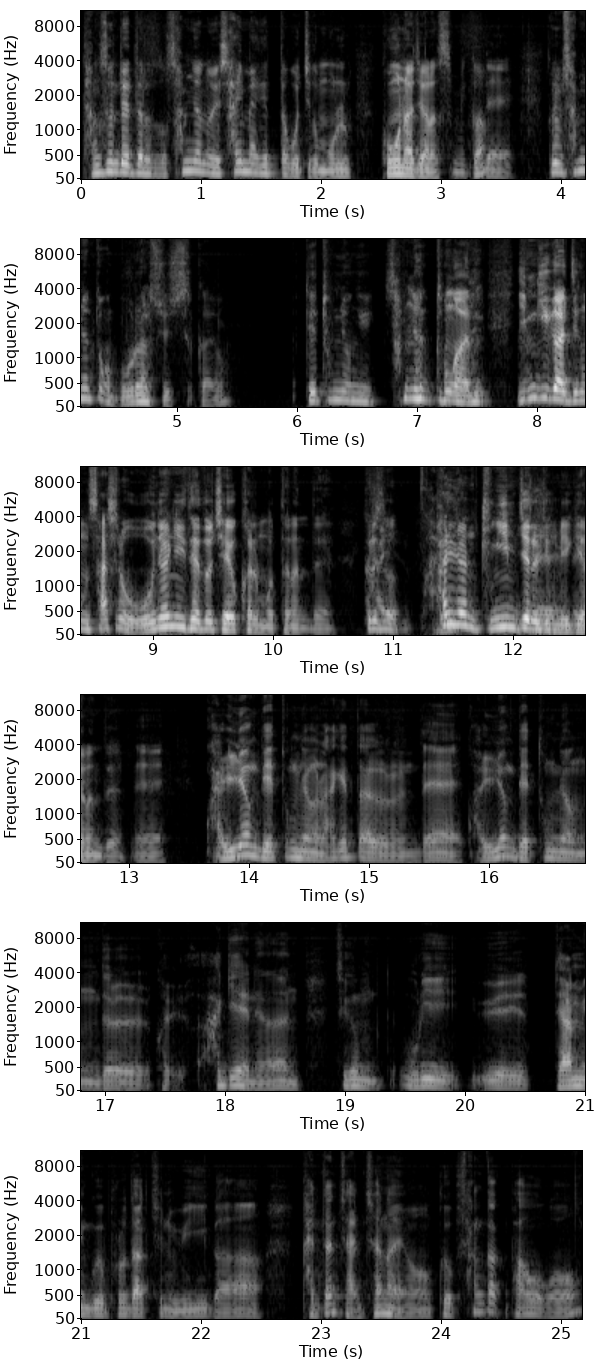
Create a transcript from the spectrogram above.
당선되더라도 3년 후에 사임하겠다고 지금 오늘 공언하지 않았습니까? 네. 그럼 3년 동안 뭘 할 수 있을까요? 대통령이 3년 동안 임기가 지금 사실은 5년이 돼도 제 역할을 못 하는데 그래서 관- 8년 중임제를 네, 지금 네. 얘기하는데 네. 관령 대통령을 하겠다 그러는데 관령 대통령들 걸- 하기에는 지금 우리 위- 대한민국의 프로닥친 위기가 간단치 않잖아요. 그 삼각 파워고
